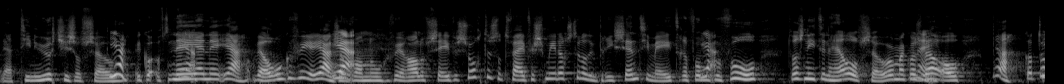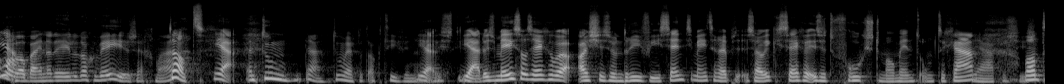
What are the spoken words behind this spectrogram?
ja, tien uurtjes of zo. Ja. Ik, of, nee, Ja. ja. nee, ja, wel ongeveer. Ja, zo van ongeveer half zeven 's ochtends tot vijf uur 's middags. Toen had ik drie centimeter. En voor mijn gevoel, het was niet een hel of zo hoor. Maar ik was Nee. wel al, ja, ik had toch Ja. al wel bijna de hele dag weeën, zeg maar. dat, ja. En toen, ja, toen werd het actief inderdaad. Juist. Ja, dus meestal zeggen we, als je zo'n 3, 4 centimeter hebt, zou ik zeggen, is het vroegste moment om te gaan. Ja, precies. Want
